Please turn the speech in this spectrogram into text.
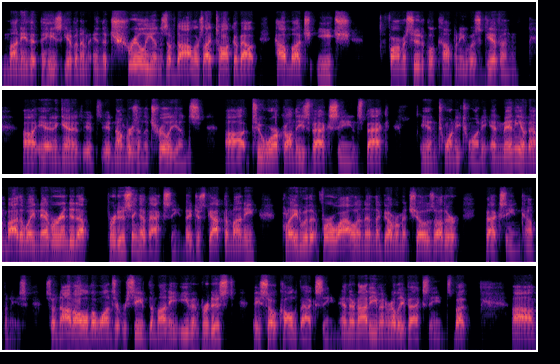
money that he's given them in the trillions of dollars. I talk about how much each pharmaceutical company was given, uh, and again, it, it, it numbers in the trillions uh, to work on these vaccines back in 2020. And many of them, by the way, never ended up producing a vaccine. They just got the money, played with it for a while, and then the government chose other vaccine companies. So not all of the ones that received the money even produced a so-called vaccine, and they're not even really vaccines. But uh,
